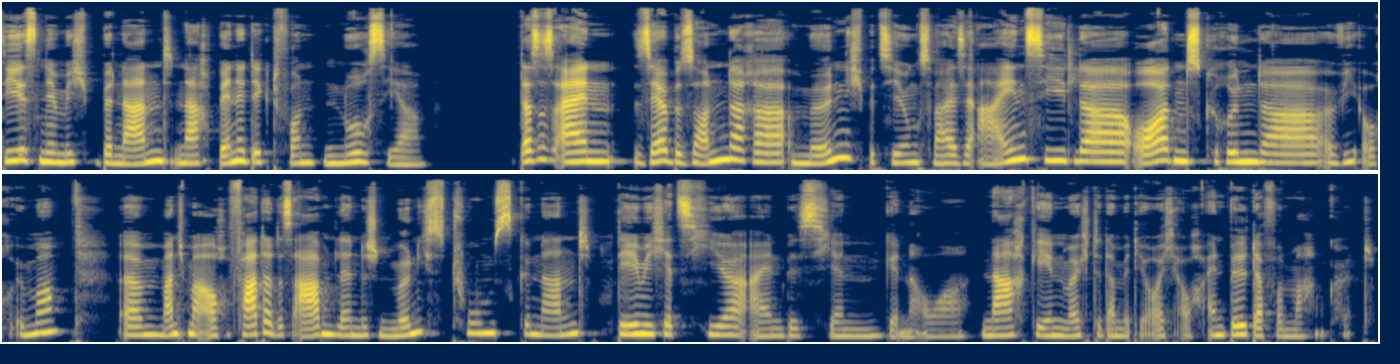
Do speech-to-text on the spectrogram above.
Die ist nämlich benannt nach Benedikt von Nursia. Das ist ein sehr besonderer Mönch beziehungsweise Einsiedler, Ordensgründer, wie auch immer, ähm, manchmal auch Vater des abendländischen Mönchstums genannt, dem ich jetzt hier ein bisschen genauer nachgehen möchte, damit ihr euch auch ein Bild davon machen könnt.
